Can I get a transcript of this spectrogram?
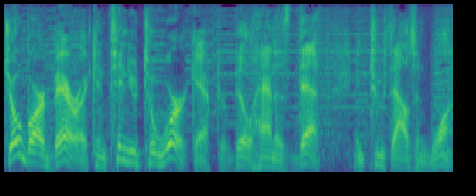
Joe Barbera continued to work after Bill Hanna's death in 2001.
